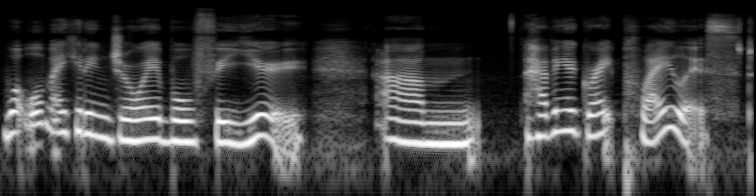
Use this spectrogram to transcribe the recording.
What will make it enjoyable for you? Um, having a great playlist.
